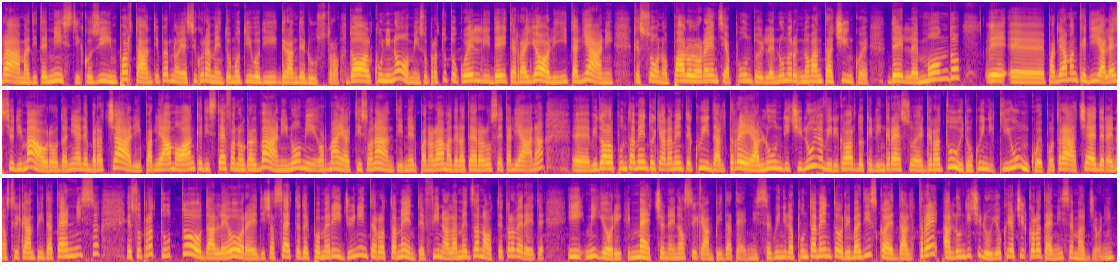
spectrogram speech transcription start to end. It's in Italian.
panorama di tennisti così importanti per noi è sicuramente un motivo di grande lustro. Do alcuni nomi, soprattutto quelli dei terraioli italiani che sono Paolo Lorenzi appunto il numero 95 del mondo e eh, parliamo anche di Alessio Di Mauro, Daniele Bracciali, parliamo anche di Stefano Galvani, nomi ormai altisonanti nel panorama della terra rossa italiana. Eh, vi do l'appuntamento chiaramente qui dal 3 all'11 luglio, vi ricordo che l'ingresso è gratuito, quindi chiunque potrà accedere ai nostri campi da tennis e soprattutto dalle ore 17 del pomeriggio ininterrottamente fino alla mezzanotte troverete i migliori match nei nostri campi da tennis. Quindi l'appuntamento, ribadisco, è dal 3 all'11 luglio qui al Circolo Tennis Maggioni.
